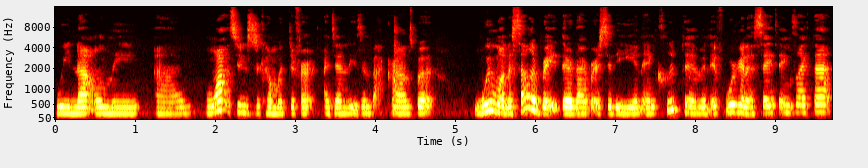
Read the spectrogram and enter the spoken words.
we not only um, want students to come with different identities and backgrounds but we want to celebrate their diversity and include them and if we're going to say things like that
